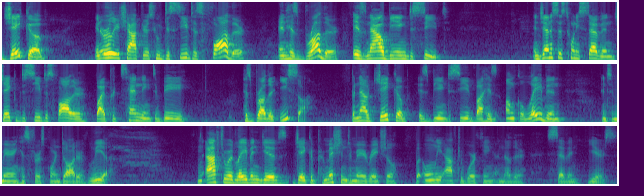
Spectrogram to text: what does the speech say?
Jacob, in earlier chapters, who deceived his father and his brother, is now being deceived. In Genesis 27, Jacob deceived his father by pretending to be his brother Esau. But now Jacob is being deceived by his uncle Laban into marrying his firstborn daughter, Leah. And afterward, Laban gives Jacob permission to marry Rachel, but only after working another seven years.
